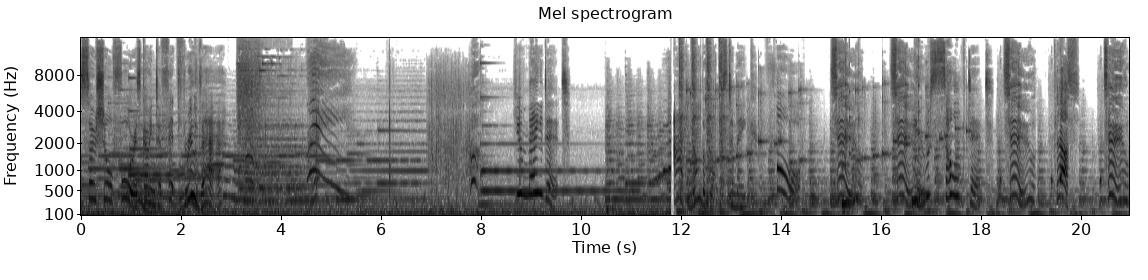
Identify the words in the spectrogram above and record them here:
not so sure four is going to fit through there. You made it! Add number blocks to make four. Two, two, You solved it! two plus two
